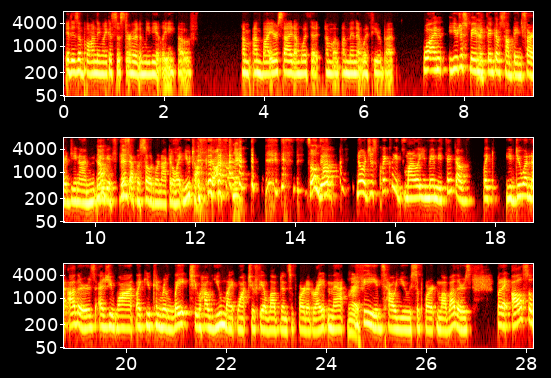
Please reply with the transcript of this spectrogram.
it is a bonding like a sisterhood immediately of I'm I'm by your side, I'm with it. I'm I'm in it with you, but Well, and you just made me think of something. Sorry, Dina. and No, Maybe it's this episode. We're not going to let you talk. it's all good. Um, no, just quickly, Marla, you made me think of like you do unto others as you want. Like you can relate to how you might want to feel loved and supported, right? And that Right. feeds how you support and love others. But I also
